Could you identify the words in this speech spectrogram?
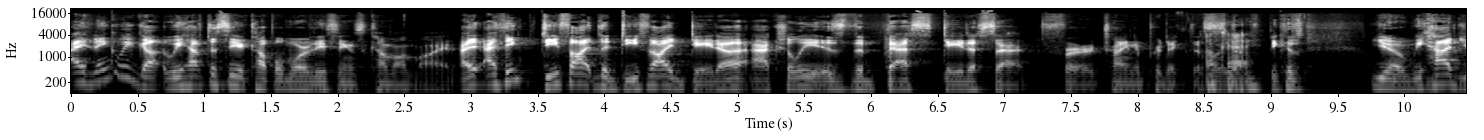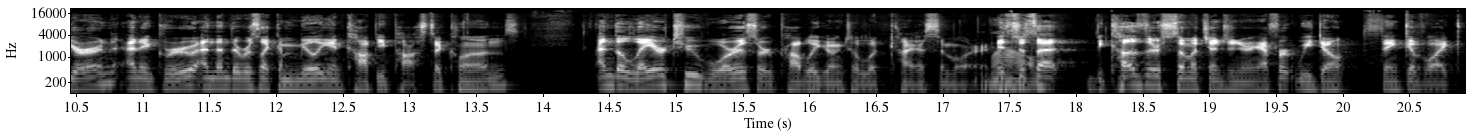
I think we got we have to see a couple more of these things come online. I, I think DeFi the DeFi data actually is the best data set for trying to predict this Okay. stuff because you know we had Yearn and it grew and then there was like a million copy pasta clones. And the layer two wars are probably going to look kind of similar. It's just that because there's so much engineering effort, we don't think of like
